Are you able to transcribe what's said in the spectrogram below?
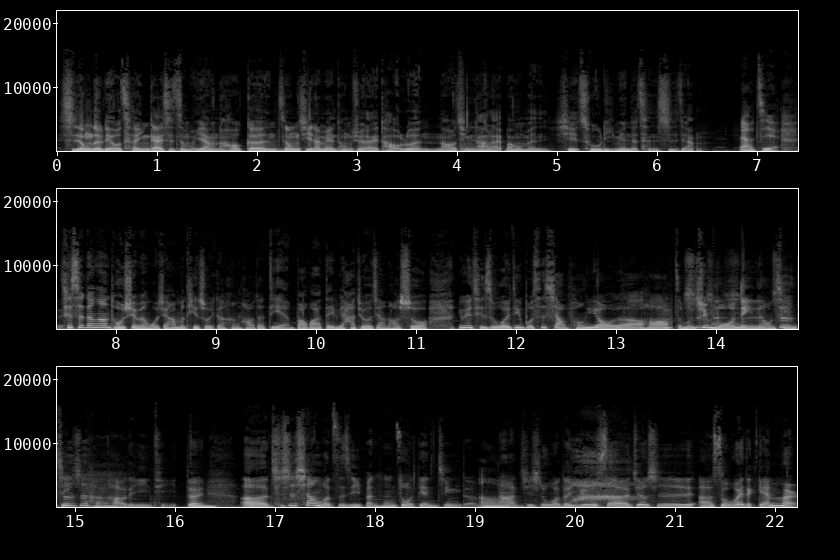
使用的流程应该是怎么样，然后跟资工系那边同学来讨论，然后请他来帮我们写出里面的程式，这样。了解，其实刚刚同学们，我觉得他们提出一个很好的点，包括 David 他就有讲到说，因为其实我已经不是小朋友了哈，怎么去模拟那种情景？这是很好的议题。对，呃，其实像我自己本身做电竞的，那其实我的 user 就是呃所谓的 gamer，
